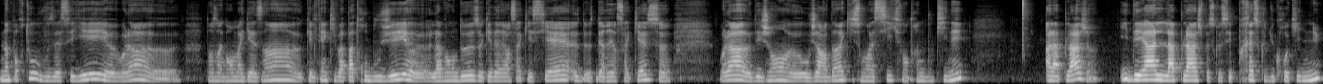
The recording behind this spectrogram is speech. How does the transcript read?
n'importe où. Vous asseyez, euh, voilà, euh, dans un grand magasin, euh, quelqu'un qui va pas trop bouger, la vendeuse qui est derrière sa caissière, de- derrière sa caisse, voilà, des gens au jardin qui sont assis, qui sont en train de bouquiner. À la plage, idéal la plage parce que c'est presque du croquis de nu.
